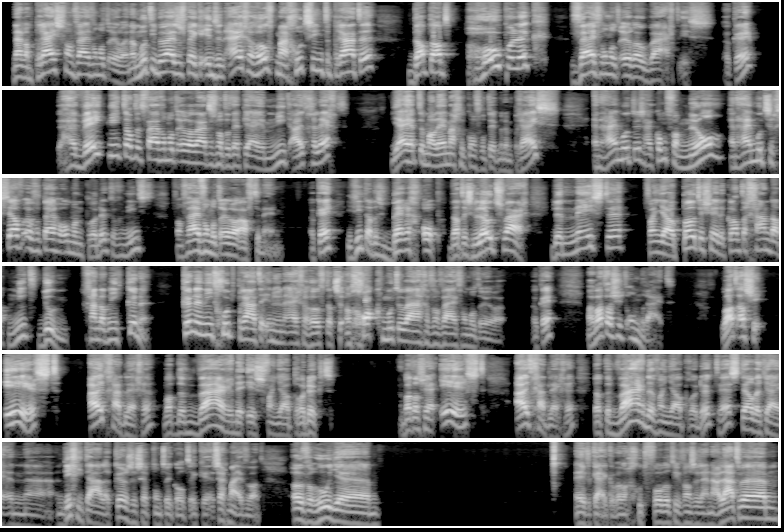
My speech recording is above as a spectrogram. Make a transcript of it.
naar een prijs van 500 euro. En dan moet hij bij wijze van spreken in zijn eigen hoofd maar goed zien te praten. Dat dat hopelijk 500 euro waard is. Oké? Hij weet niet dat het 500 euro waard is, want dat heb jij hem niet uitgelegd. Jij hebt hem alleen maar geconfronteerd met een prijs. En hij moet dus, hij komt van nul en hij moet zichzelf overtuigen om een product of een dienst van 500 euro af te nemen. Oké? Je ziet dat is bergop. Dat is loodzwaar. De meeste van jouw potentiële klanten gaan dat niet doen. Gaan dat niet kunnen. Kunnen niet goed praten in hun eigen hoofd dat ze een gok moeten wagen van 500 euro. Oké? Maar wat als je het omdraait? Wat als je eerst uit gaat leggen wat de waarde is van jouw product? Wat als jij eerst uit gaat leggen dat de waarde van jouw product, hè, stel dat jij een, uh, een, digitale cursus hebt ontwikkeld, ik uh, zeg maar even wat, over hoe je. Even kijken wat een goed voorbeeld hiervan zou zijn. Nou, laten we.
